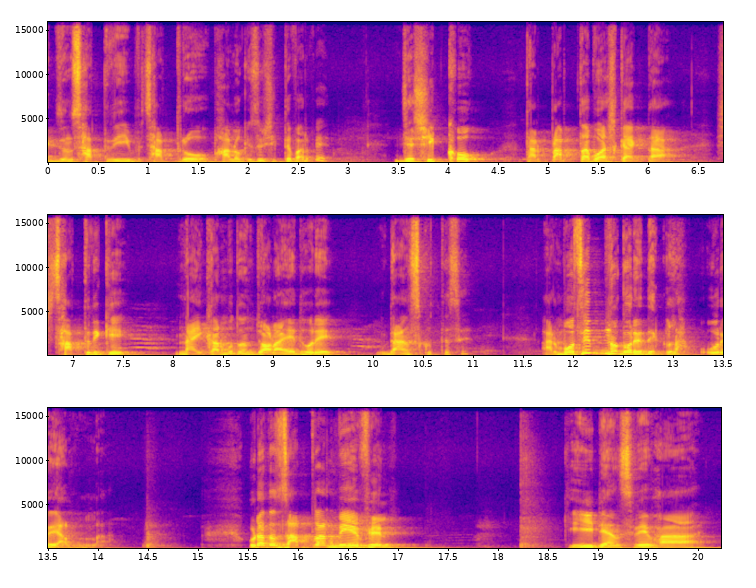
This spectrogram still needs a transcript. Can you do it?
একজন ছাত্রী, ছাত্র ভালো কিছু শিখতে পারবে? যে শিক্ষক তার প্রাপ্তবয়স্ক একটা ছাত্রীকে নায়িকার মতন জড়ায়ে ধরে ডান্স করতেছে। আর মসজিদনগরে দেখলাম, ওরে আল্লাহ, ওটা তো যাত্রার মেয়ে ফেল। কি ড্যান্স রে ভাই?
